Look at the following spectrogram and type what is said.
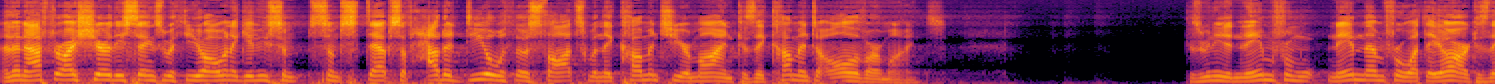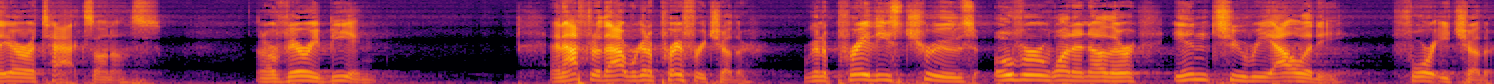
And then after I share these things with you, I want to give you some, some steps of how to deal with those thoughts when they come into your mind, because they come into all of our minds. Because we need to name, from, name them for what they are, because they are attacks on us, on our very being. And after that, we're going to pray for each other. We're going to pray these truths over one another into reality for each other,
